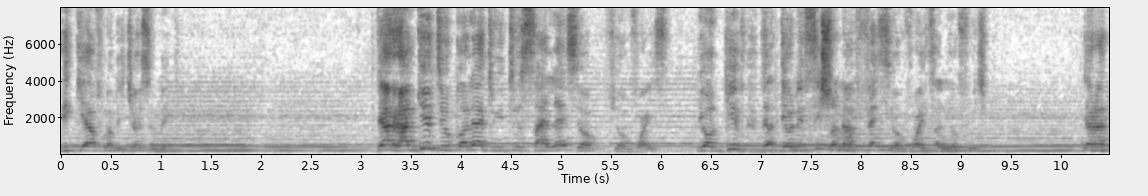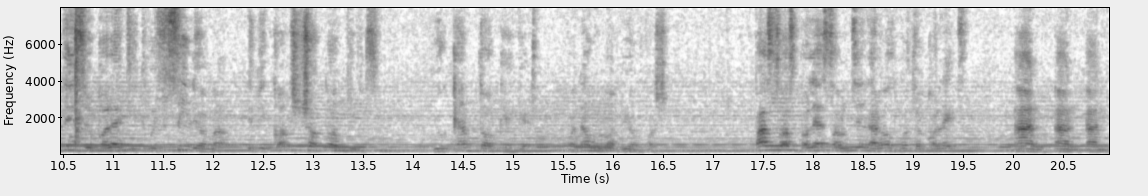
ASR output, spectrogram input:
Be careful of the choice you make. There are gifts you collect with to silence your, your voice. Your gift, the, your decision affects your voice and your future. There are things you collect, it will seal your mouth. It becomes short of gifts. You can't talk again, but that will not be your portion. Pastors collect something they're not supposed to collect, and and and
